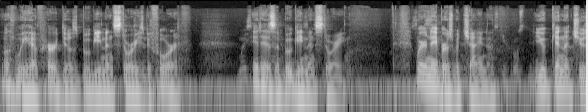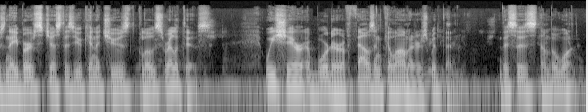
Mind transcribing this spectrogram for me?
Well, we have heard those boogeyman stories before. It is a boogeyman story. We're neighbors with China. You cannot choose neighbors just as you cannot choose close relatives. We share a border of 1,000 kilometers with them. This is number one.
